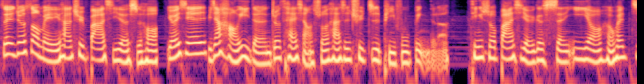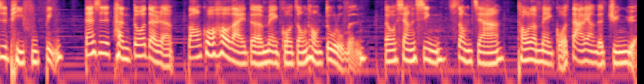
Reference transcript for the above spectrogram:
所以，就宋美龄她去巴西的时候，有一些比较好意的人就猜想说她是去治皮肤病的啦。听说巴西有一个神医哦，很会治皮肤病，但是很多的人，包括后来的美国总统杜鲁门，都相信宋家偷了美国大量的军援。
